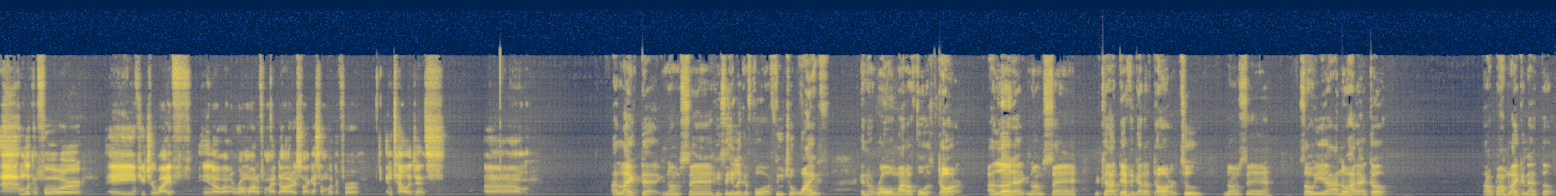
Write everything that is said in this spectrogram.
I'm looking for a future wife, you know, a role model for my daughter. So I guess I'm looking for intelligence. Um, I like that. You know what I'm saying? He said he looking for a future wife and a role model for his daughter. I love that. You know what I'm saying? Because I definitely got a daughter too. You know what I'm saying? So yeah, I know how that go. I- I'm liking that though.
